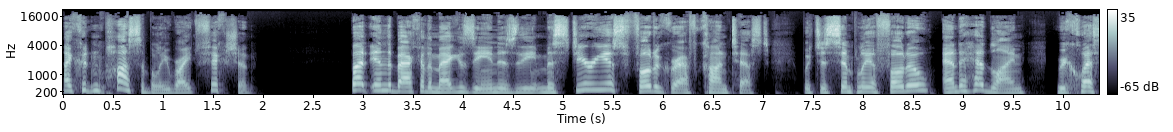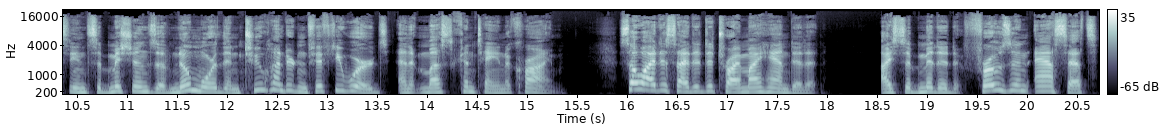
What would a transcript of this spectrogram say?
I couldn't possibly write fiction. But in the back of the magazine is the Mysterious Photograph Contest, which is simply a photo and a headline requesting submissions of no more than 250 words and it must contain a crime. So I decided to try my hand at it. I submitted frozen assets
